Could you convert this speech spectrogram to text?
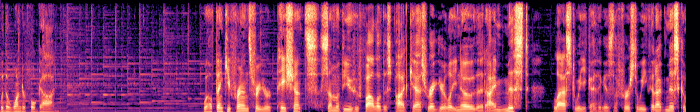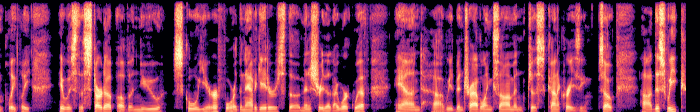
with a wonderful God. Well, thank you, friends, for your patience. Some of you who follow this podcast regularly know that I missed last week. I think is the first week that I've missed completely. It was the startup of a new school year for the Navigators, the ministry that I work with. And uh, we had been traveling some and just kind of crazy. So uh, this week,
